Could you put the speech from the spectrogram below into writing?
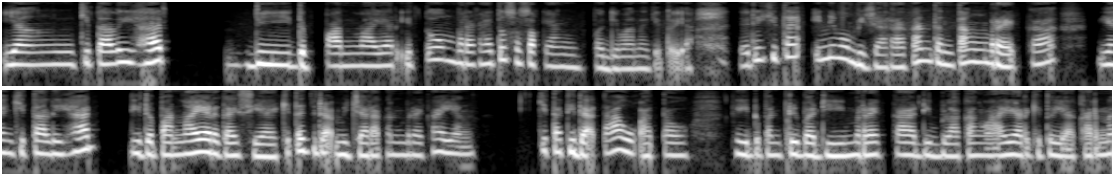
yang kita lihat di depan layar itu mereka itu sosok yang bagaimana gitu ya. Jadi kita ini membicarakan tentang mereka yang kita lihat di depan layar guys ya. Kita tidak membicarakan mereka yang kita tidak tahu atau kehidupan pribadi mereka di belakang layar gitu ya. Karena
